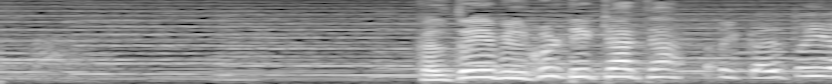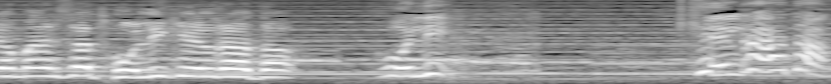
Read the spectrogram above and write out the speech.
कल तो ये बिल्कुल ठीक ठाक था। अरे कल तो ये हमारे साथ होली खेल रहा था। होली खेल रहा था?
